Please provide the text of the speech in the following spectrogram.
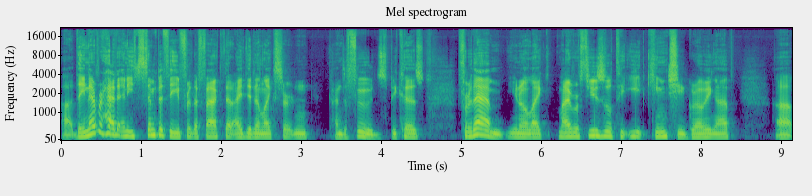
uh, they never had any sympathy for the fact that I didn't like certain kinds of foods because For them, you know, like my refusal to eat kimchi growing up, uh,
